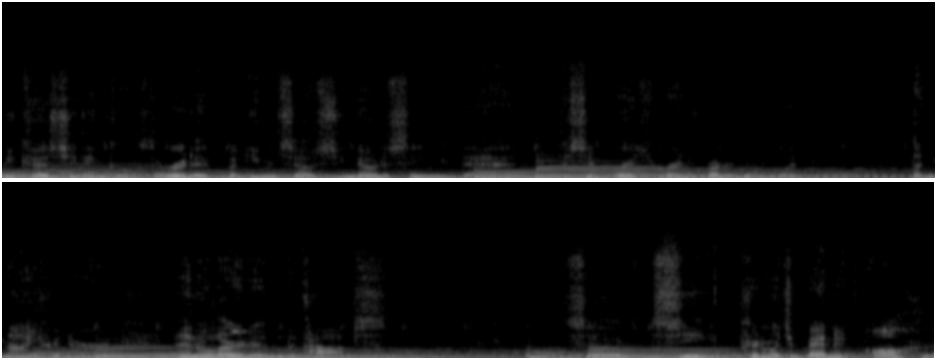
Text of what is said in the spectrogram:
because she didn't go through it. But even so, she noticing that the supervisor right in front of her with the knife in her and alerted the cops. So she pretty much abandoned all her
